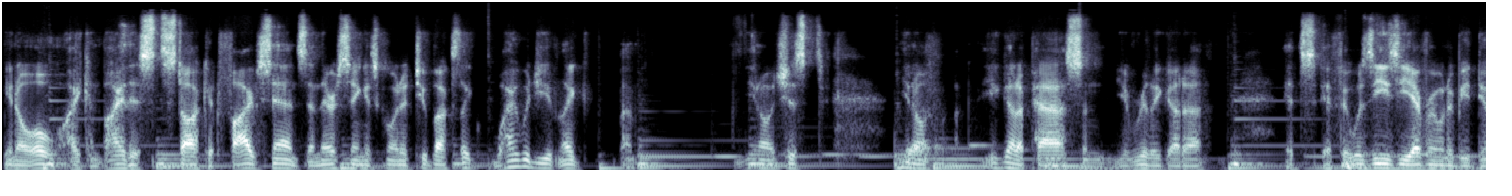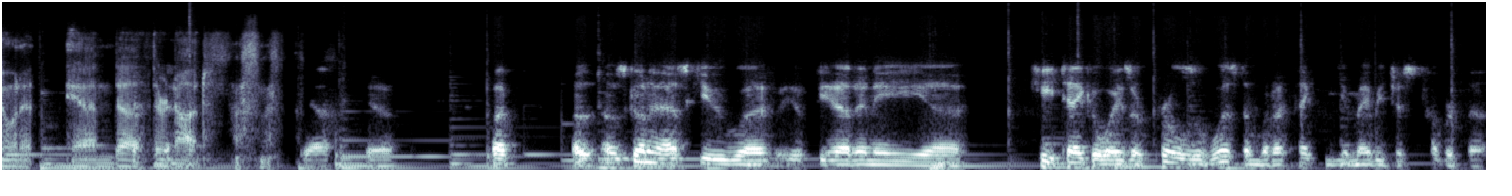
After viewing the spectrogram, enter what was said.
you know, oh, I can buy this stock at five cents, and they're saying it's going to two bucks. Like, why would you like? Um, you know, it's just, you know, you got to pass, and you really got to. It's if it was easy, everyone would be doing it, and uh, they're not. yeah, yeah. But I was going to ask you uh, if you had any uh, key takeaways or pearls of wisdom, but I think you maybe just covered that.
